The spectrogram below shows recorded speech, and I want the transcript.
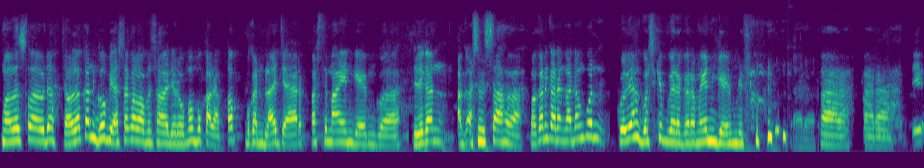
Males lah udah. Soalnya kan gue biasa kalau misalnya di rumah buka laptop bukan belajar, pasti main game gue. Jadi kan agak susah lah. Bahkan kadang-kadang pun kuliah gue skip gara-gara main game gitu. Parah. parah, parah. Jadi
